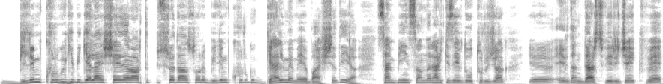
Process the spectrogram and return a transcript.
Bilim kurgu gibi gelen şeyler artık bir süreden sonra bilim kurgu gelmemeye başladı ya. Sen bir insanlar herkes evde oturacak, e, evden ders verecek ve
